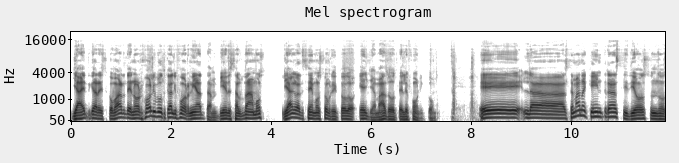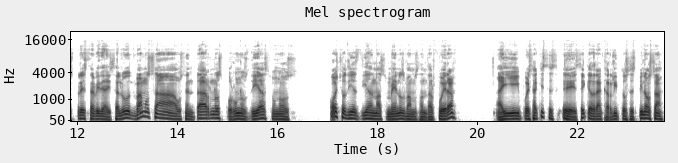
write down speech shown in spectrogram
Y a Edgar Escobar de North Hollywood, California, también le saludamos y agradecemos sobre todo el llamado telefónico. Eh, la semana que entra, si Dios nos presta vida y salud, vamos a ausentarnos por unos días, unos 8 o 10 días más o menos, vamos a andar fuera. Ahí, pues aquí se, eh, quedará Carlitos Espinosa,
